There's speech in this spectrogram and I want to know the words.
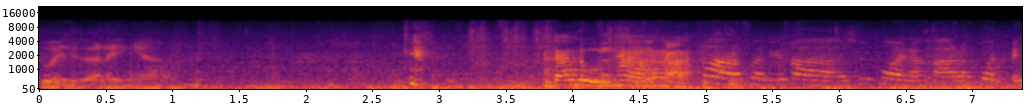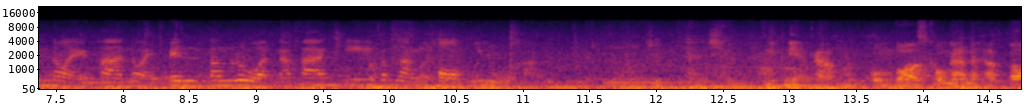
ช่วยเหลืออะไรอย่างเงี้ยครับ ด้านนู้นค่ะ ค่ะ สวัสดีค่ะ ชื่อพลอยนะคะ รับบทเป็นหน่อยค่ะ หน่อยเป็นตำรวจนะคะ ที่กำลังท้องอยู่ค่ะ นิดเนี่ยครับ ผมบอสของงานนะครับ ก็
